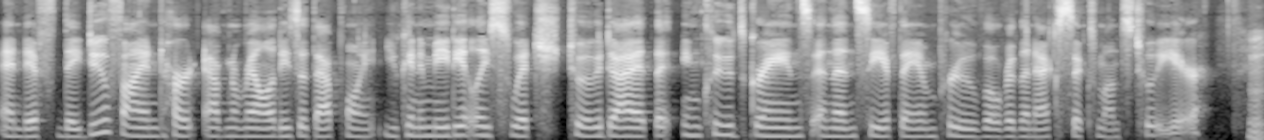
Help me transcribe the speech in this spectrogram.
And if they do find heart abnormalities at that point, you can immediately switch to a diet that includes grains and then see if they improve over the next six months to a year. Hmm.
